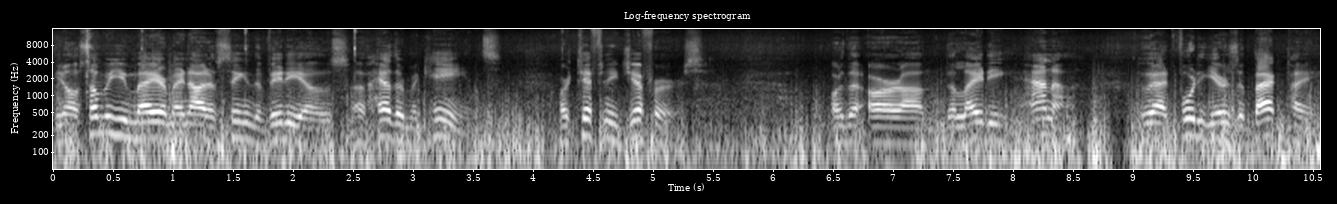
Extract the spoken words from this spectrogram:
you know, some of you may or may not have seen the videos of Heather McKean's or Tiffany Jiffers or the, or, um, the lady Hannah who had 40 years of back pain.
